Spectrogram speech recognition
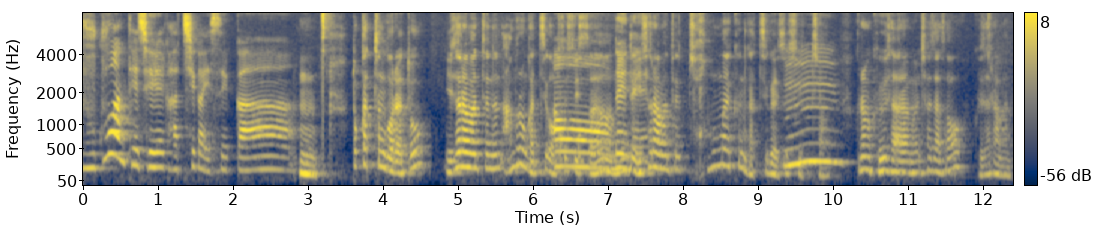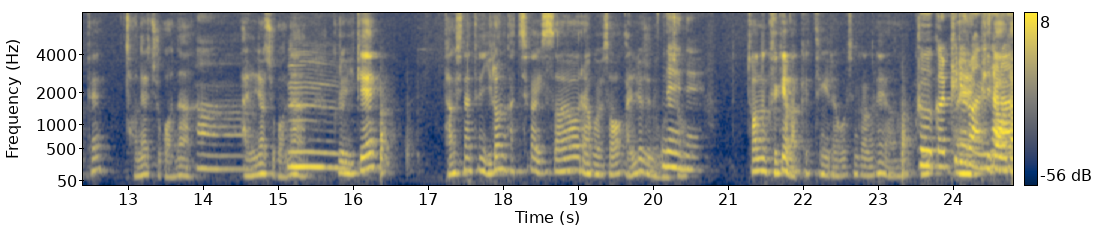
누구한테 제일 가치가 있을까? 음, 똑같은 거라도 이 사람한테는 아무런 가치가 없을 수 어, 있어요. 근데 네네. 이 사람한테 정말 큰 가치가 있을 수 있죠. 음. 그러면 그 사람을 찾아서 그 사람한테 전해주거나 아. 알려주거나 음. 그리고 이게 당신한테는 이런 가치가 있어요라고 해서 알려주는 거죠. 네네. 저는 그게 마케팅이라고 생각을 해요. 그걸 그- 필요로 네, 하는 필요로 사람?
